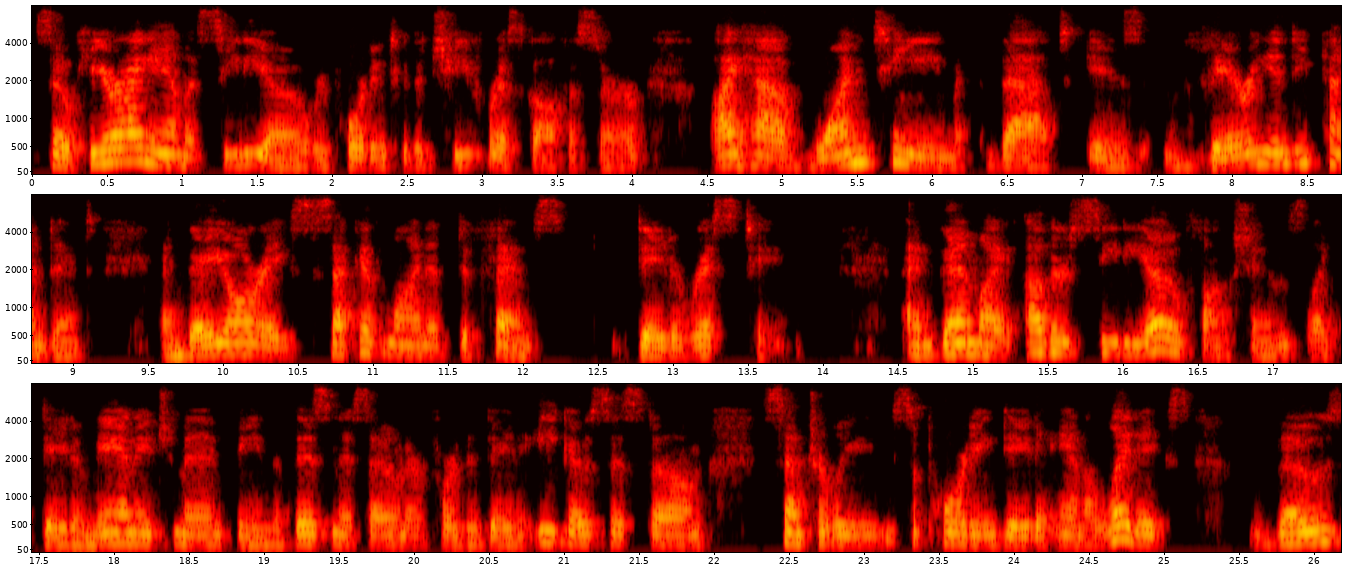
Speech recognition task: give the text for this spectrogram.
So here I am, a CDO, reporting to the chief risk officer. I have one team that is very independent and they are a second line of defense data risk team. And then my other CDO functions like data management, being the business owner for the data ecosystem, centrally supporting data analytics, those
